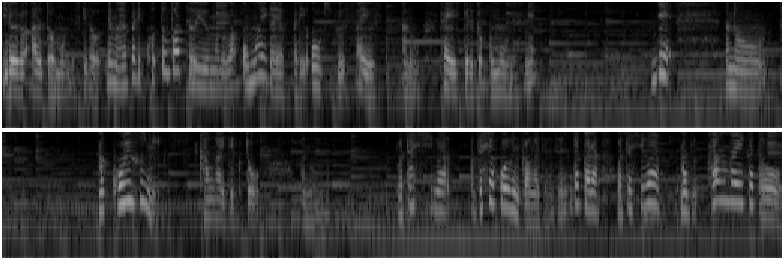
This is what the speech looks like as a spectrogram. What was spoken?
いろいろあると思うんですけど。でもやっぱり言葉というものは思いがやっぱり大きく左右あの左右してると思うんですね。であの、まあ、こういうふうに考えていくとあの私は私はこういうふうに考えてるんですよねだから私はまず考え方を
